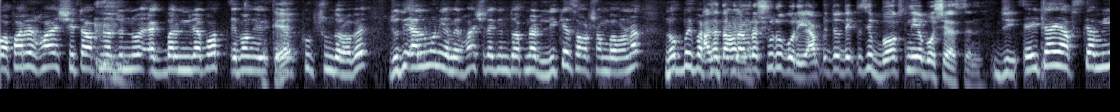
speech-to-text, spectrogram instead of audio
কপারের হয় সেটা আপনার জন্য একবার নিরাপদ এবং খুব সুন্দর হবে। যদি অ্যালুমিনিয়ামের হয় সেটা কিন্তু আপনার লিকেজ হওয়ার সম্ভাবনা নব্বই আচ্ছা পার্সেন্ট তাহলে আমরা শুরু করি। আপনি তো দেখতেছি বক্স নিয়ে বসে আছেন। জি এইটাই আজকে আমি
